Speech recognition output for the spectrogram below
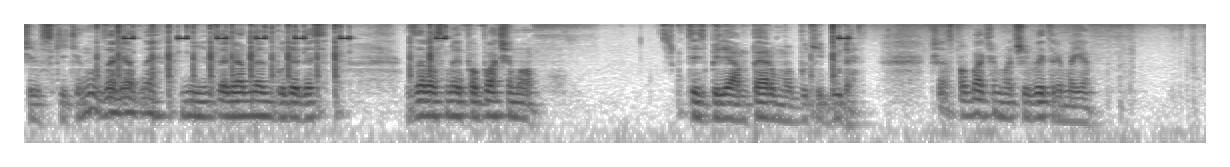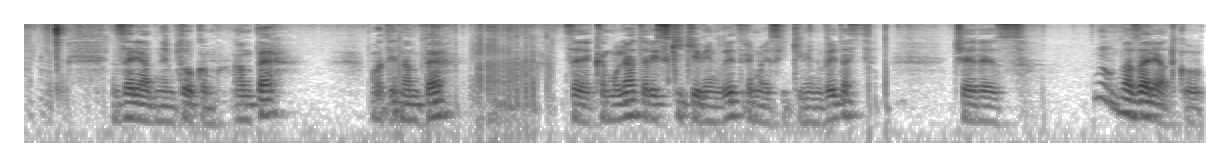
Чи скільки? Ну, зарядне. Ні, зарядне буде десь. Зараз ми побачимо. Десь біля амперу, мабуть, і буде. Зараз побачимо, чи витримає зарядним током ампер. 1 ампер. Це акумулятор, і скільки він витримає, скільки він видасть через ну, на зарядку.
